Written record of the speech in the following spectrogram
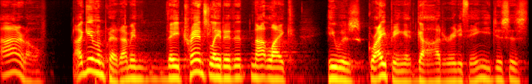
I don't know. I give him credit. I mean, they translated it not like he was griping at God or anything. He just says,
